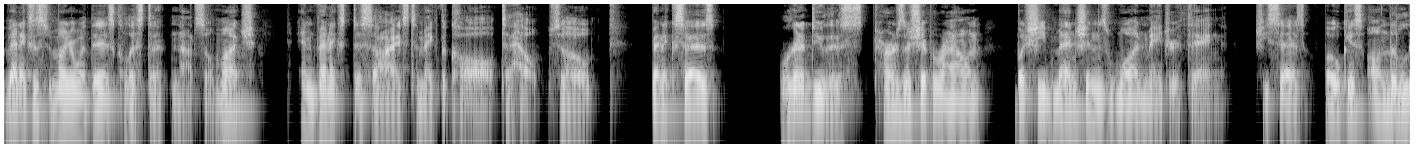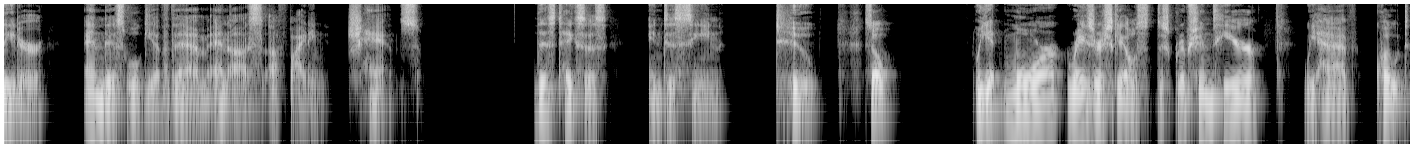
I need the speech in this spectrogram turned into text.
Vennix is familiar with this, Kalista not so much. And Vennix decides to make the call to help. So Vennix says, We're going to do this, turns the ship around, but she mentions one major thing. She says, Focus on the leader, and this will give them and us a fighting chance. This takes us into scene two. So we get more razor scales descriptions here. We have, quote,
